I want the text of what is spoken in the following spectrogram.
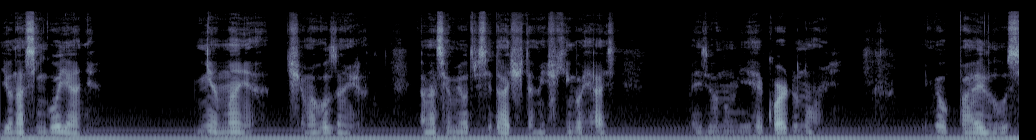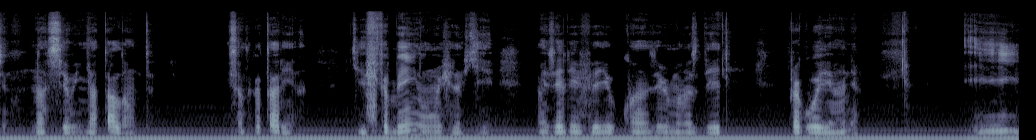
e eu nasci em Goiânia. Minha mãe chama Rosângela. Ela nasceu em outra cidade, também fica em Goiás, mas eu não me recordo o nome. E meu pai, Lúcio, nasceu em Atalanta, em Santa Catarina, que fica bem longe daqui, mas ele veio com as irmãs dele para Goiânia e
